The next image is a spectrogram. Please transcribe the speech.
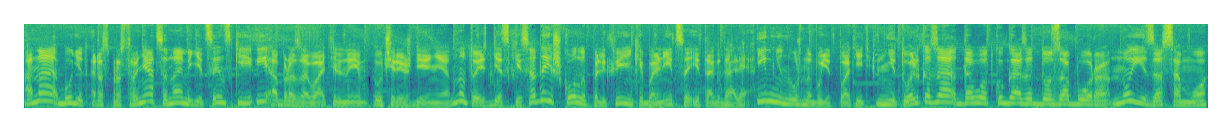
она будет распространяться на медицинские и образовательные учреждения. Ну, то есть детские сады, школы, поликлиники, больницы и так далее. Им не нужно будет платить не только за доводку газа до забора, но и за само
